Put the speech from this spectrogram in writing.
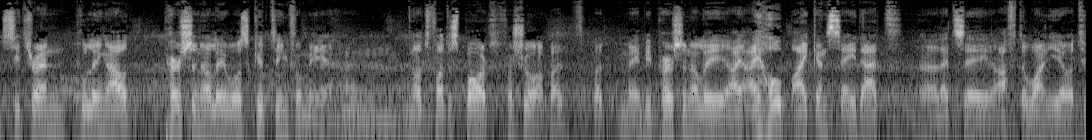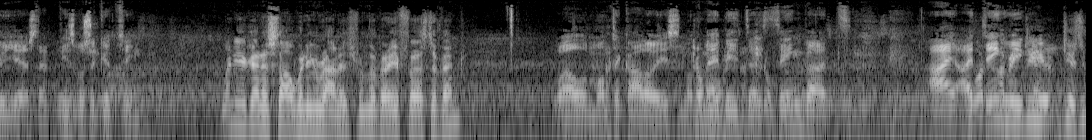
Citroen pulling out personally was a good thing for me. Um, not for the sport, for sure, but but maybe personally, I, I hope I can say that. Uh, let's say after one year or two years, that this was a good thing. When are you going to start winning rallies from the very first event? Well, Monte Carlo is not maybe on, the come thing, but I, I What- think I we mean, do you,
